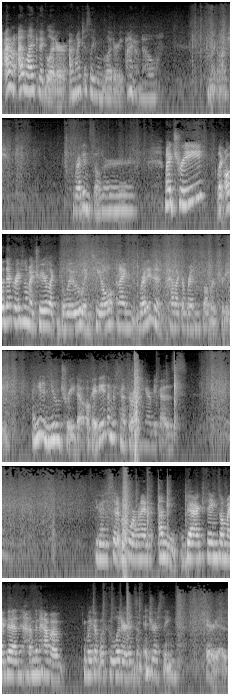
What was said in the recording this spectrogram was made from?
I don't I like the glitter. I might just leave them glittery. I don't know. Oh my gosh. Red and silver. My tree, like all the decorations on my tree are like blue and teal. And I'm ready to have like a red and silver tree. I need a new tree though. Okay, these I'm just going to throw in here because you guys have said it before. When I've unbagged things on my bed, I'm going to have a wake up with glitter in some interesting areas.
